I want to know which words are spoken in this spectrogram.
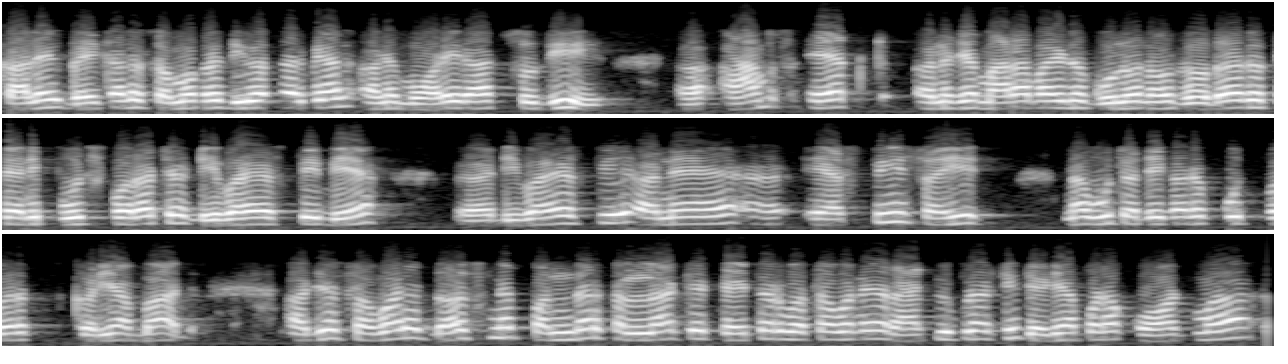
કાલે, ગઈકાલે સમગ્ર દિવસ દરમિયાન અને મોડી રાત સુધી આર્મ્સ એક્ટ અને જે મારામારીનો ગુનો નોંધ- નોંધાયો હતો તેની પૂછપરછ ડીવાયએસપી બે ડીવાયએસપી અને એસપી સહિત ના ઉચ્ચ અધિકારીઓ પૂછપરછ કર્યા બાદ આજે સવારે દસ ને પંદર કલાકે ચૈતર વસાવાને રાજપીપળાથી ડેડિયાપાડા કોર્ટમાં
